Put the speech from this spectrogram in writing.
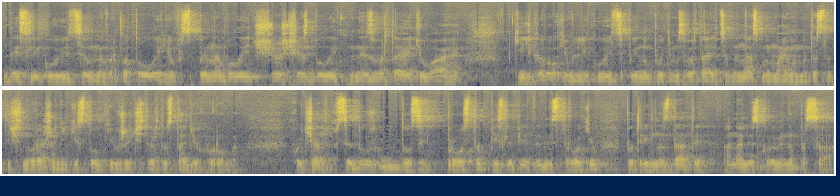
десь лікуються в невропатологів, спина болить, що ще болить, не звертають уваги. Кілька років лікують спину, потім звертаються до нас. Ми маємо метастатичне ураження кісток і вже четверту стадію хвороби. Хоча все досить просто, після 50 років потрібно здати аналіз крові на ПСА.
